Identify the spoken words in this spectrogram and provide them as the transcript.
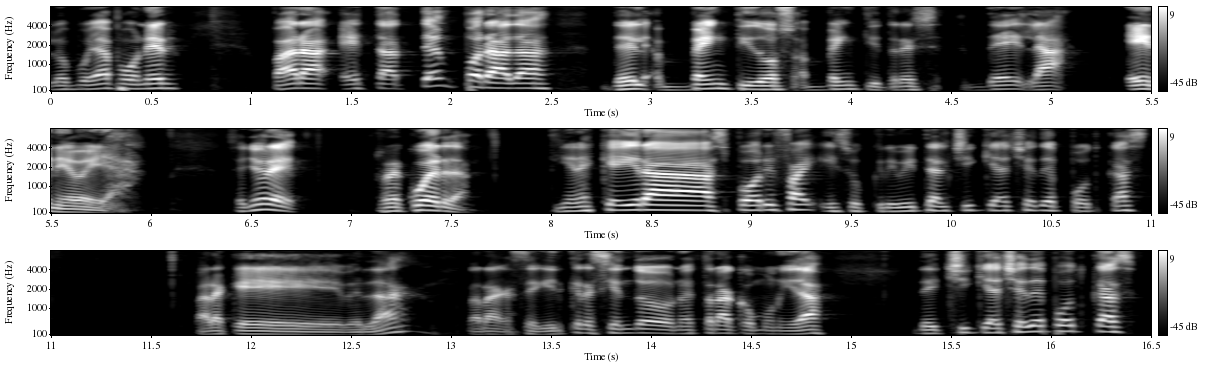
los voy a poner para esta temporada del 22-23 de la NBA. Señores, recuerda, tienes que ir a Spotify y suscribirte al Chiqui HD Podcast para que, ¿verdad? Para seguir creciendo nuestra comunidad de Chiqui HD Podcast.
